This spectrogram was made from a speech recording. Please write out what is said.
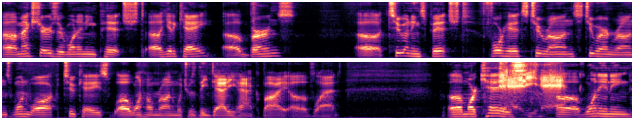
Uh, Max Scherzer, one inning pitched. Uh, he had a K. Uh, Burnes, uh, two innings pitched, four hits, two runs, two earned runs, one walk, two Ks, uh, one home run, which was the daddy hack by uh, Vlad. Uh, Marquez, uh, one inning,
